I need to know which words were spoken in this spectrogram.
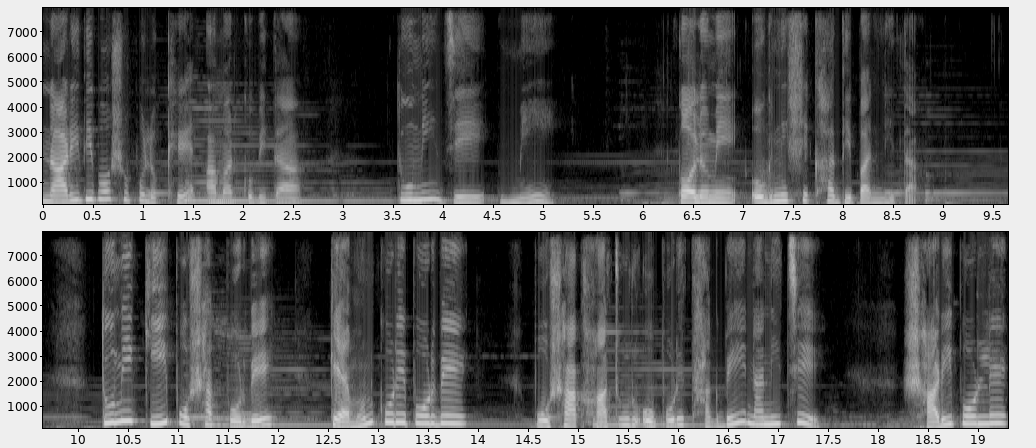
নারী দিবস উপলক্ষে আমার কবিতা, তুমি যে মেয়ে। কলমে অগ্নিশিখা দীপান্বিতা তুমি কি পোশাক পরবে? কেমন করে পরবে? পোশাক হাঁটুর ওপরে থাকবে না নিচে? শাড়ি পরলে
